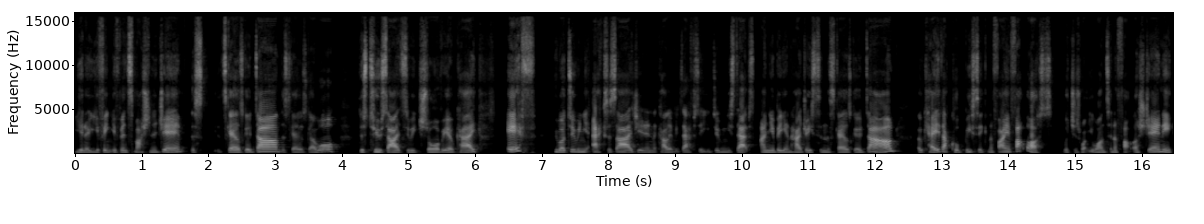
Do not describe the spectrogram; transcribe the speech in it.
you know, you think you've been smashing the gym, the scales go down, the scales go up. There's two sides to each story, okay? If you are doing your exercise, you're in a calorie deficit, you're doing your steps, and you're being hydrated and the scales go down, okay, that could be signifying fat loss, which is what you want in a fat loss journey.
